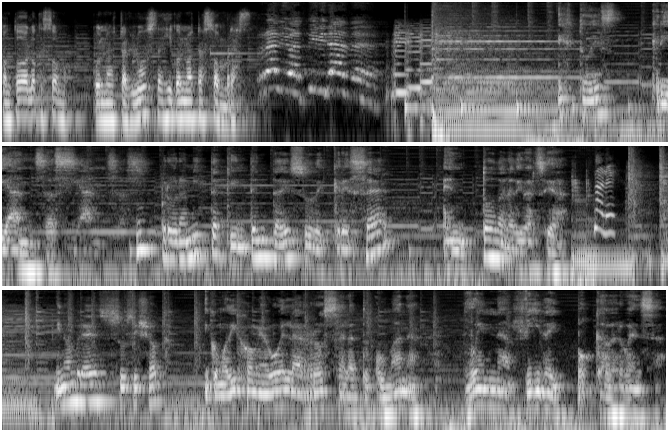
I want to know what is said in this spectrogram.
con todo lo que somos, con nuestras luces y con nuestras sombras. Radioactividad. Esto es Crianzas. Un programita que intenta eso de crecer en toda la diversidad. Dale. Mi nombre es Susy Shock y como dijo mi abuela Rosa la Tucumana, buena vida y poca vergüenza.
